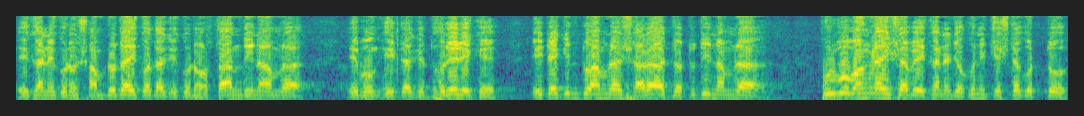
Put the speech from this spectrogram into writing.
এখানে কোনো সাম্প্রদায়িকতাকে কোনো স্থান দিই না আমরা, এবং এটাকে ধরে রেখে, এটা কিন্তু আমরা সারা যতদিন আমরা পূর্ব বাংলা হিসাবে এখানে যখনই চেষ্টা করতো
